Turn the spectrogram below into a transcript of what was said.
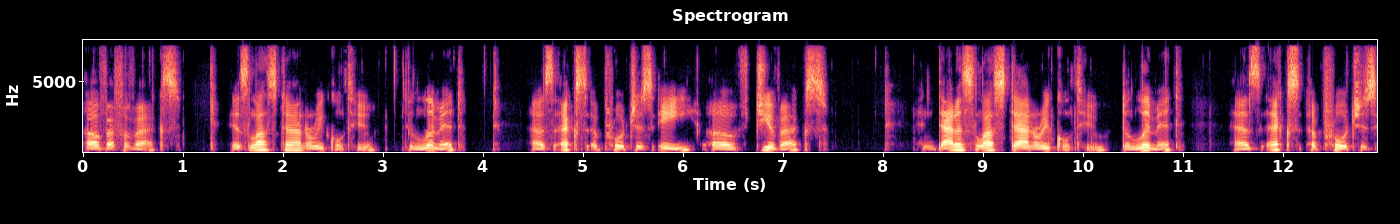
of f of x is less than or equal to the limit as x approaches a of g of x, and that is less than or equal to the limit as x approaches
